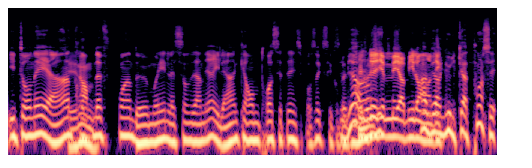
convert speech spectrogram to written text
il tournait à C'est énorme. 1,39 points de moyenne la saison dernière. Il est à 1,43 cette année. C'est pour ça que c'est complètement bien, C'est le hein. deuxième meilleur bilan. hein, des- 1,4 points, c'est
